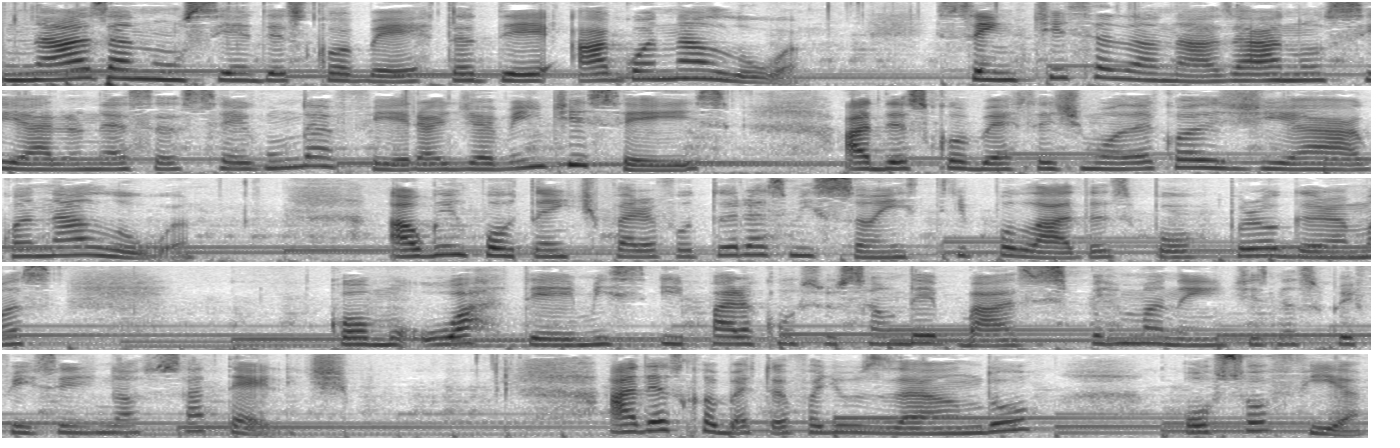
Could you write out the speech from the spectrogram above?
NASA anuncia a descoberta de água na Lua. Cientistas da NASA anunciaram nesta segunda-feira, dia 26, a descoberta de moléculas de água na Lua, algo importante para futuras missões tripuladas por programas como o Artemis e para a construção de bases permanentes na superfície de nosso satélite. A descoberta foi usando o SOFIA,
